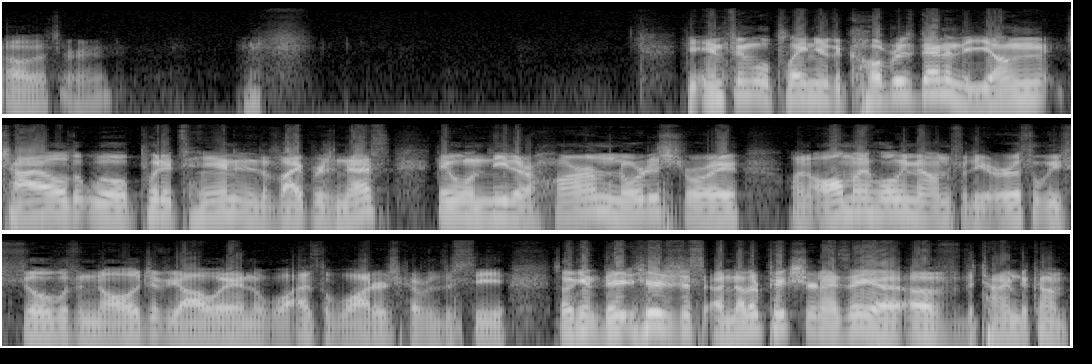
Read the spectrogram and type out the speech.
Oh, that's all right. The infant will play near the cobra's den, and the young child will put its hand into the viper's nest. They will neither harm nor destroy on all my holy mountain, for the earth will be filled with the knowledge of Yahweh, and the, as the waters cover the sea. So again, there, here's just another picture in Isaiah of the time to come.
